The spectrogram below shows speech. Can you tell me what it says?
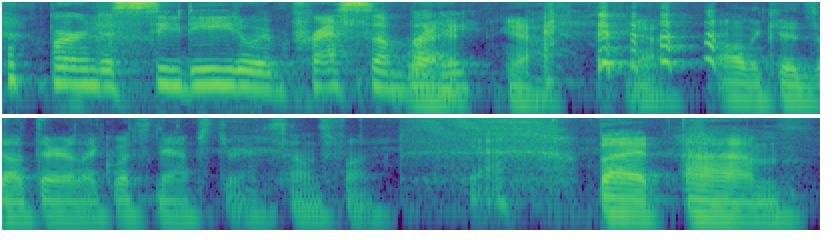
burned a CD to impress somebody. Right. Yeah. Yeah. All the kids out there are like, what's Napster? It sounds fun. Yeah. But um,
